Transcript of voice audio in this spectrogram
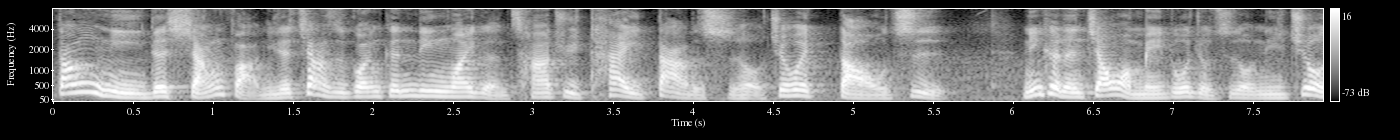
当你的想法、你的价值观跟另外一个人差距太大的时候，就会导致你可能交往没多久之后，你就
